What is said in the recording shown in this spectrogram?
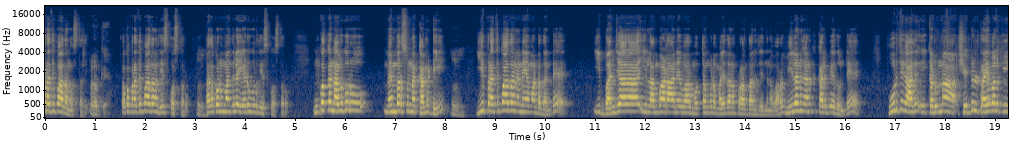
ప్రతిపాదన వస్తుంది. ఓకే. ఒక ప్రతిపాదన తీసుకొస్తారు. పదకొండు మందిలో ఏడుగురు తీసుకొస్తారు. ఇంకొక నలుగురు మెంబర్స్ ఉన్న కమిటీ ఈ ప్రతిపాదనను ఏమంటదంటే ఈ బంజారా ఈ లంబాడా అనేవారు మొత్తం కూడా మైదాన ప్రాంతానికి చెందినవారు వీళ్ళని కనుక కలిపేది ఉంటే పూర్తిగా అది ఇక్కడ ఉన్న షెడ్యూల్ ట్రైబల్కి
